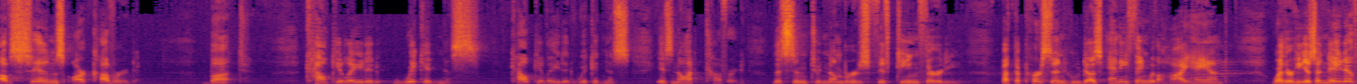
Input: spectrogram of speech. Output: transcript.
of sins are covered. But calculated wickedness, calculated wickedness is not covered. Listen to Numbers 15:30. But the person who does anything with a high hand, whether he is a native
